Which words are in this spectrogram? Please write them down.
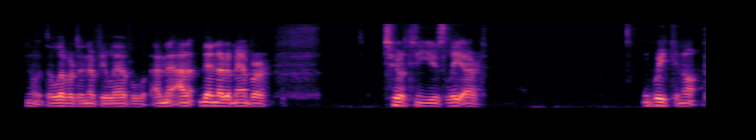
you know delivered on every level. And, and then I remember two or three years later, waking up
